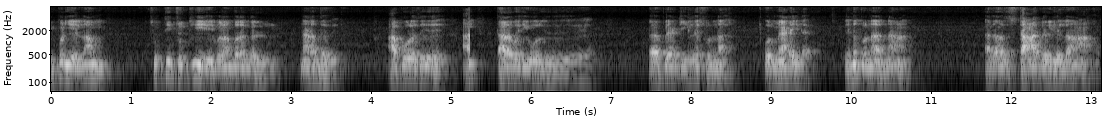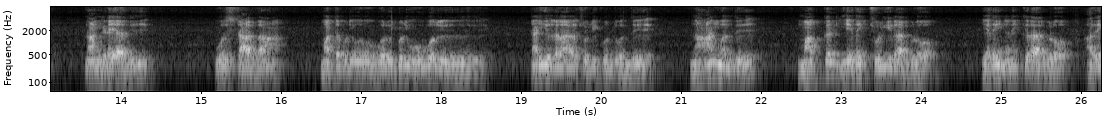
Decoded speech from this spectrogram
இப்படியெல்லாம் சுற்றி சுற்றி விளம்பரங்கள் நடந்தது. அப்பொழுது தளபதி ஒரு பேட்டியில் சொன்னார். ஒரு மேடையில். என்ன சொன்னார்னா அதாவது ஸ்டார்கள் எல்லாம் நான் கிடையாது. ஒரு ஸ்டார் தான். மற்றபடி ஒரு இப்படி ஒவ்வொரு நடிகர்களாக சொல்லி கொண்டு வந்து நான் வந்து மக்கள் எதை சொல்கிறார்களோ எதை நினைக்கிறார்களோ அதை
